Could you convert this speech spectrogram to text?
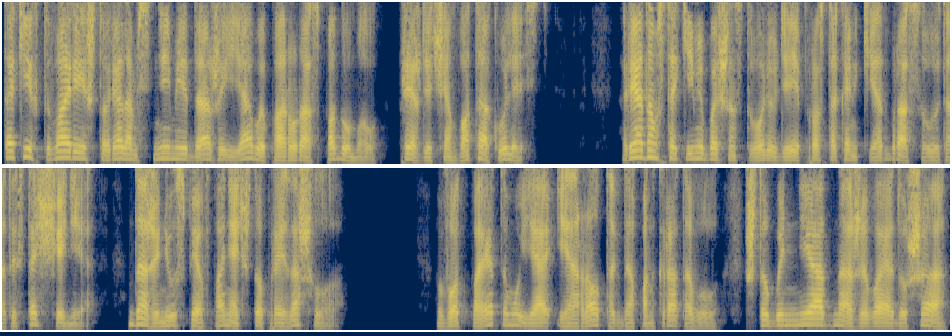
Таких тварей, что рядом с ними даже я бы пару раз подумал, прежде чем в атаку лезть. Рядом с такими большинство людей просто коньки отбрасывают от истощения, даже не успев понять, что произошло. Вот поэтому я и орал тогда Панкратову, чтобы ни одна живая душа,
